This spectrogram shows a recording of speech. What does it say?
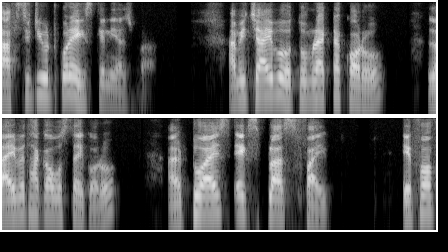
সাবস্টিটিউট করে এক্স কে নিয়ে আসবা। আমি চাইব তোমরা একটা করো লাইভে থাকা অবস্থায় করো, আর twice x plus five f of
